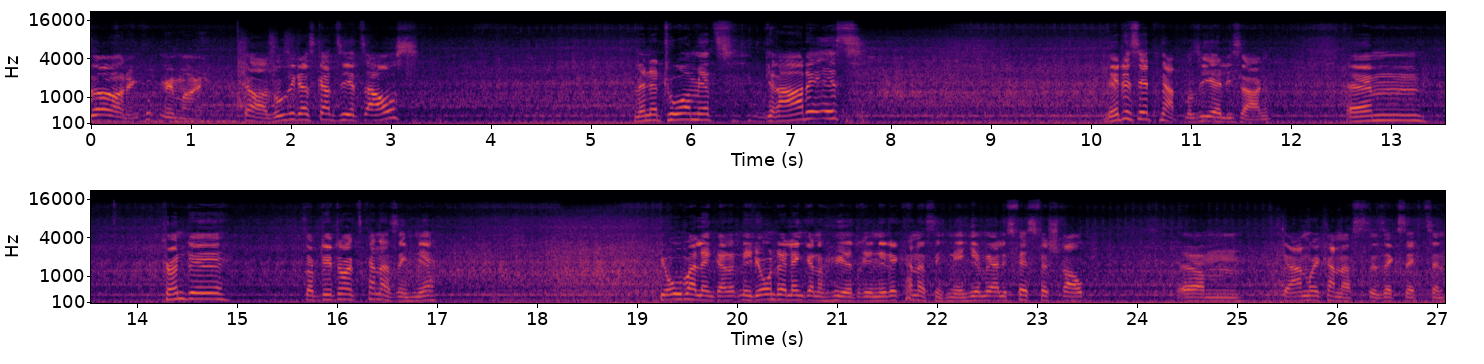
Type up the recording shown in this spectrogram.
So, dann gucken wir mal. Ja, so sieht das Ganze jetzt aus. Wenn der Turm jetzt gerade ist, wird es jetzt knapp, muss ich ehrlich sagen. Ähm, könnte, ich glaube, der Deutsch kann das nicht mehr. Die Oberlenker, nee, die Unterlenker noch höher drehen, nee, der kann das nicht mehr. Hier haben wir alles fest verschraubt. Ähm, Der andere kann das, der 616.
